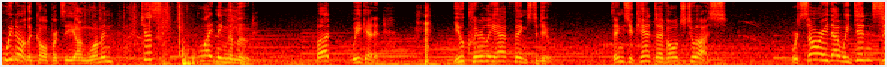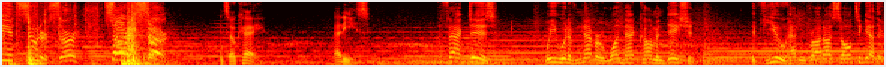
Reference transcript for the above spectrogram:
We know the culprit's a young woman, just lightening the mood. But we get it. you clearly have things to do. Things you can't divulge to us. We're sorry that we didn't see it sooner, sir. Sorry, sir! It's okay. At ease. The fact is, we would have never won that commendation if you hadn't brought us all together.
